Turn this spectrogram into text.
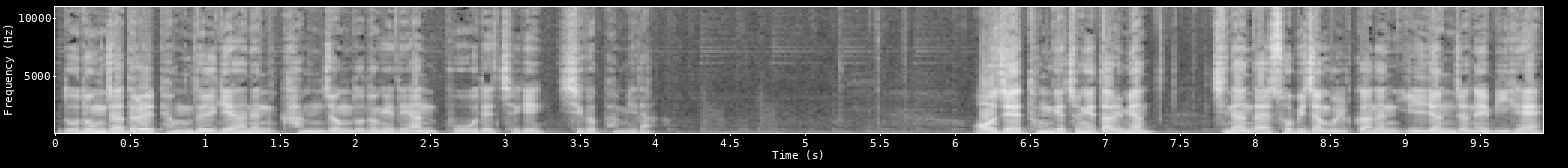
노동자들을 병들게 하는 감정 노동에 대한 보호 대책이 시급합니다. 어제 통계청에 따르면 지난달 소비자 물가는 1년 전에 비해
